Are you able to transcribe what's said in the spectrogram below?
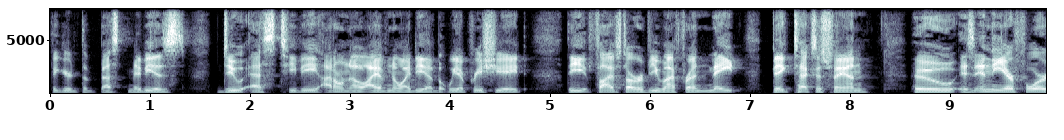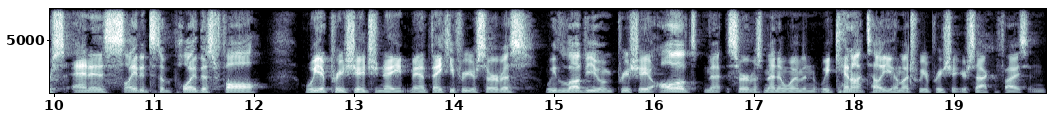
figured the best, maybe is do STV. I don't know. I have no idea, but we appreciate the five star review, my friend Nate, big Texas fan who is in the Air Force and is slated to deploy this fall. We appreciate you, Nate. Man, thank you for your service. We love you and appreciate all of service men and women. We cannot tell you how much we appreciate your sacrifice and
